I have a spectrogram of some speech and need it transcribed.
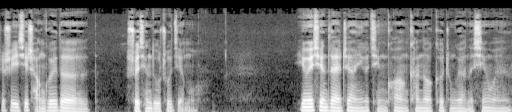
这是一期常规的睡前读书节目。因为现在这样一个情况，看到各种各样的新闻，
